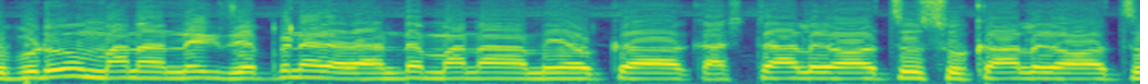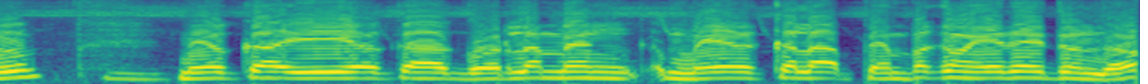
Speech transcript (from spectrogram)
ఇప్పుడు మన నీకు చెప్పిన కదా అంటే మన మీ యొక్క కష్టాలు కావచ్చు సుఖాలు కావచ్చు మీ యొక్క ఈ యొక్క గొర్రెల మేం- మేకల పెంపకం ఏదైతే ఉందో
